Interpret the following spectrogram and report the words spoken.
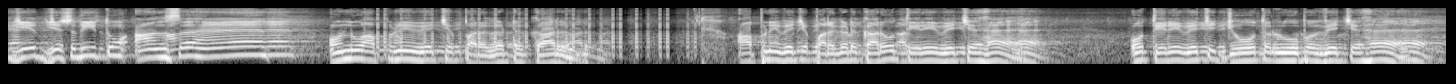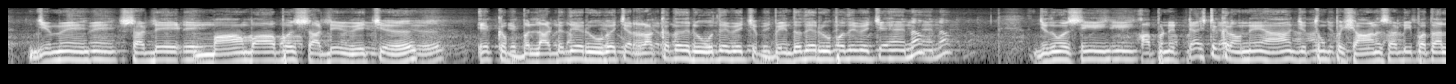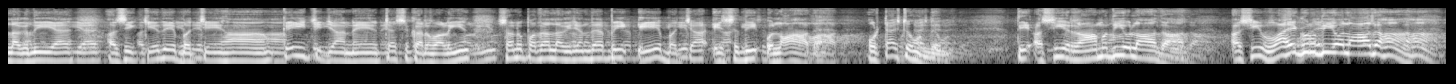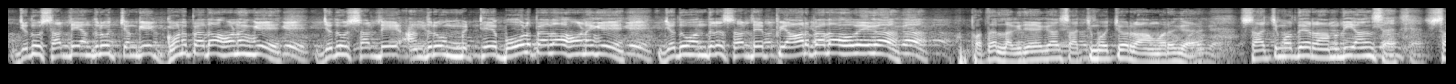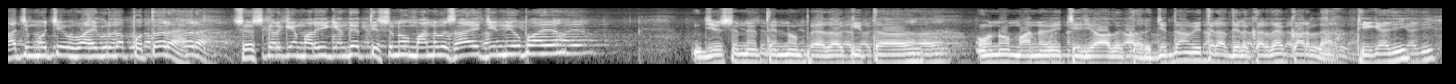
ਜੇ ਜਿਸ ਦੀ ਤੂੰ ਅੰਸ਼ ਹੈ, ਉਹਨੂੰ ਆਪਣੇ ਵਿੱਚ ਪ੍ਰਗਟ ਕਰ। ਆਪਣੇ ਵਿੱਚ ਪ੍ਰਗਟ ਕਰੋ ਤੇਰੇ ਵਿੱਚ ਹੈ। ਉਹ ਤੇਰੇ ਵਿੱਚ ਜੋਤ ਰੂਪ ਵਿੱਚ ਹੈ। ਜਿਵੇਂ ਸਾਡੇ ਮਾਂ-ਬਾਪ ਸਾਡੇ ਵਿੱਚ ਇੱਕ ਬਲੱਡ ਦੇ ਰੂਪ ਵਿੱਚ, ਰਕਤ ਦੇ ਰੂਪ ਦੇ ਵਿੱਚ, ਬਿੰਦ ਦੇ ਰੂਪ ਦੇ ਵਿੱਚ ਹੈ ਨਾ। ਜਦੋਂ ਅਸੀਂ ਆਪਣੇ ਟੈਸਟ ਕਰਾਉਨੇ ਹਾਂ, ਜਿੱਥੋਂ ਪਛਾਣ ਸਾਡੀ ਪਤਾ ਲੱਗਦੀ ਹੈ, ਅਸੀਂ ਕਿਹਦੇ ਬੱਚੇ ਹਾਂ, ਕਈ ਚੀਜ਼ਾਂ ਨੇ ਟੈਸਟ ਕਰਨ ਵਾਲੀਆਂ, ਸਾਨੂੰ ਪਤਾ ਲੱਗ ਜਾਂਦਾ ਵੀ ਇਹ ਬੱਚਾ ਇਸ ਦੀ ਔਲਾਦ ਹੈ, ਉਹ ਟੈਸਟ ਹੁੰਦੇ ਨੇ। ਤੇ ਅਸੀਂ ਰਾਮ ਦੀ ਔਲਾਦ ਹਾਂ, ਅਸੀਂ ਵਾਹਿਗੁਰੂ ਦੀ ਔਲਾਦ ਹਾਂ। ਜਦੋਂ ਸਾਡੇ ਅੰਦਰੋਂ ਚੰਗੇ ਗੁਣ ਪੈਦਾ ਹੋਣਗੇ, ਜਦੋਂ ਸਾਡੇ ਅੰਦਰੋਂ ਮਿੱਠੇ ਬੋਲ ਪੈਦਾ ਹੋਣਗੇ, ਜਦੋਂ ਅੰਦਰ ਸਾਡੇ ਪਿਆਰ ਪੈਦਾ ਹੋਵੇਗਾ ਪਤਾ ਲੱਗ ਜਾਏਗਾ ਸੱਚਮੁੱਚ ਉਹ ਰਾਮ ਵਰਗ ਹੈ। ਸੱਚਮੁੱਚ ਇਹ ਰਾਮ ਦੀ ਅੰਸ਼ ਹੈ। ਸੱਚਮੁੱਚ ਵਾਹਿਗੁਰੂ ਦਾ ਪੁੱਤਰ ਹੈ। ਸੋ ਇਸ ਕਰਕੇ ਮਹਾਰਾਜ ਜੀ ਕਹਿੰਦੇ, ਤਿਸਨੂੰ ਮਨ ਵਸਾਏ, ਜਿਨੇ ਉਪਾਇਆ ਜਿਸ ਨੇ ਤੈਨੂੰ ਪੈਦਾ ਕੀਤਾ, ਉਹਨੂੰ ਮਨ ਵਿੱਚ ਯਾਦ ਕਰ। ਜਿੱਦਾਂ ਵੀ ਤੇਰਾ ਦਿਲ ਕਰਦਾ, ਕਰ ਲੈ। ਠੀਕ ਹੈ ਜੀ?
